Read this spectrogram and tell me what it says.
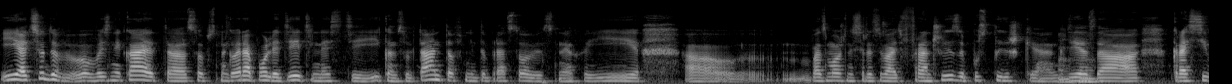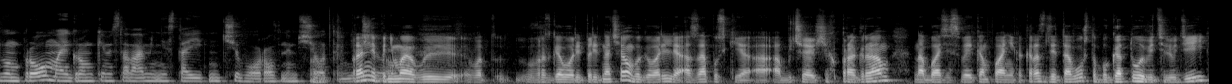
И отсюда возникает, э, собственно говоря, поле деятельности и консультантов недобросовестных, и э, возможность развивать франшизы, пустышки, где за красивым промо и громкими словами не стоит ничего, ровным счетом. Uh. Правильно я понимаю, вы вот в разговоре перед началом вы говорили о запуске обучающих программ на базе своей компании как раз для того, чтобы готовить людей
